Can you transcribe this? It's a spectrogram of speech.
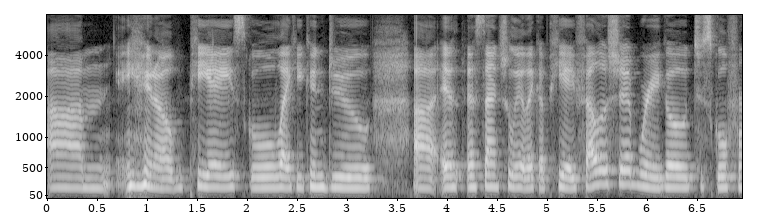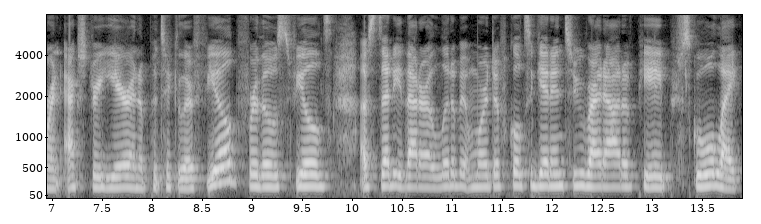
um, you know, PA school, like you can do uh, essentially like a PA fellowship where you go to school for an extra year in a particular field. For those fields of study that are a little bit more difficult to get into right out of PA school, like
